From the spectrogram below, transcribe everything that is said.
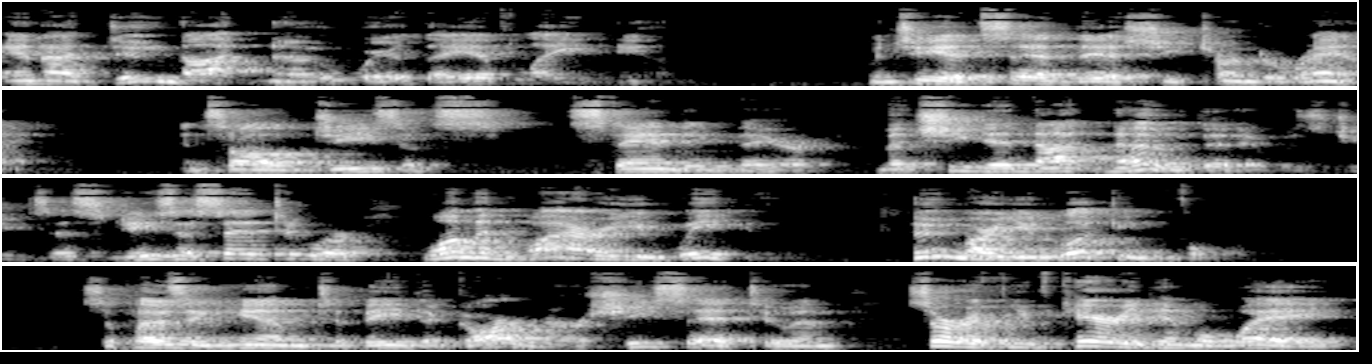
and I do not know where they have laid him. When she had said this, she turned around and saw Jesus standing there but she did not know that it was Jesus. Jesus said to her, Woman, why are you weeping? Whom are you looking for? Supposing him to be the gardener, she said to him, Sir, if you've carried him away,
